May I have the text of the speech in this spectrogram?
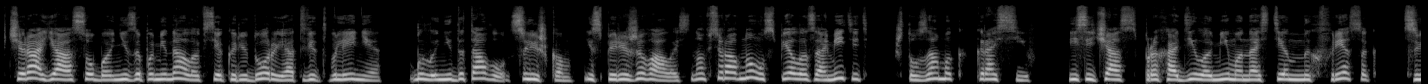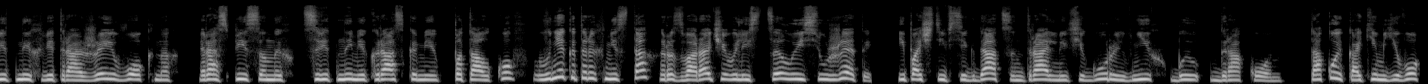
Вчера я особо не запоминала все коридоры и ответвления, было не до того, слишком испереживалась, но все равно успела заметить, что замок красив. И сейчас проходила мимо настенных фресок, цветных витражей в окнах, расписанных цветными красками потолков. В некоторых местах разворачивались целые сюжеты, и почти всегда центральной фигурой в них был дракон, такой, каким его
